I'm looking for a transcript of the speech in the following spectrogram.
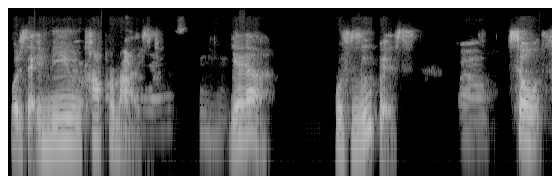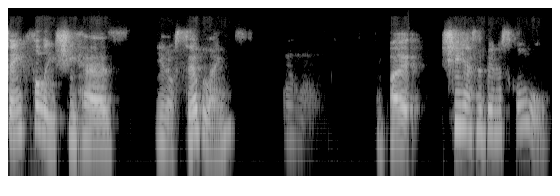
what is that immune compromised Mm-hmm. Yeah. with lupus. Oh. So thankfully, she has, you know, siblings, mhm. but she hasn't been to school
